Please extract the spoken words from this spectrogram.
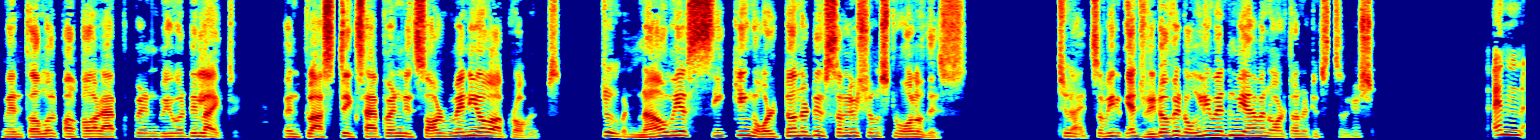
When thermal power happened, we were delighted. When plastics happened, it solved many of our problems. True. But now we are seeking alternative solutions to all of this. True. Right? So we'll get rid of it only when we have an alternative solution. And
